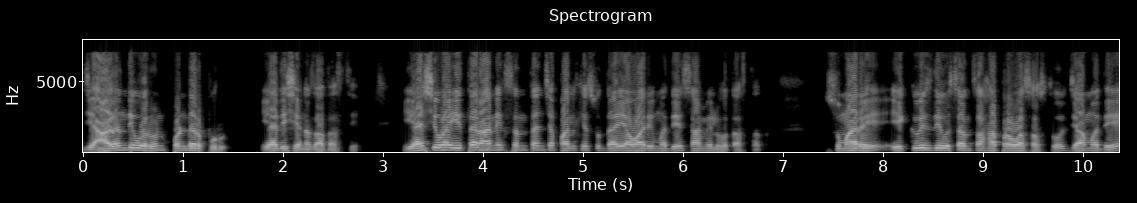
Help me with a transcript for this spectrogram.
जी आळंदीवरून पंढरपूर या दिशेने जात असते. याशिवाय इतर अनेक संतांच्या पालख्या सुद्धा या वारीमध्ये सामील होत असतात. सुमारे एकवीस दिवसांचा हा प्रवास असतो ज्यामध्ये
